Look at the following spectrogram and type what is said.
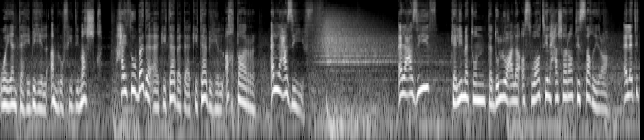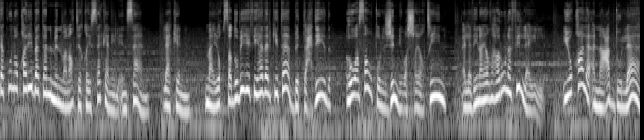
وينتهي به الأمر في دمشق حيث بدأ كتابة كتابه الأخطر العزيف. العزيف كلمة تدل على أصوات الحشرات الصغيرة التي تكون قريبة من مناطق سكن الإنسان لكن ما يقصد به في هذا الكتاب بالتحديد هو صوت الجن والشياطين الذين يظهرون في الليل. يقال أن عبد الله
